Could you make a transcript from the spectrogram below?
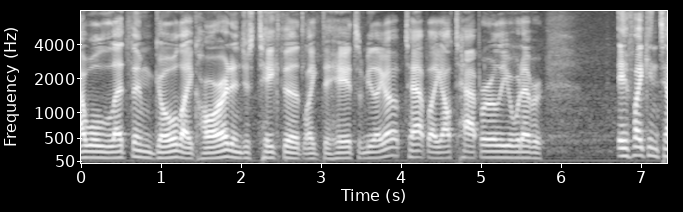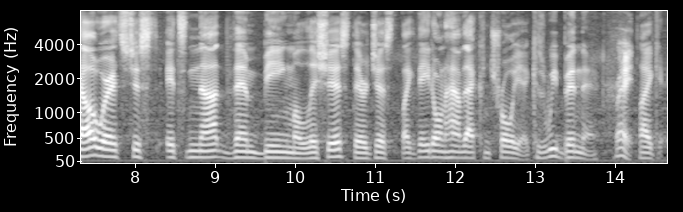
I will let them go like hard and just take the like the hits and be like, "Oh, tap like I'll tap early or whatever." If I can tell where it's just it's not them being malicious, they're just like they don't have that control yet cuz we've been there. Right. Like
